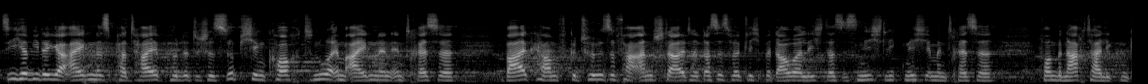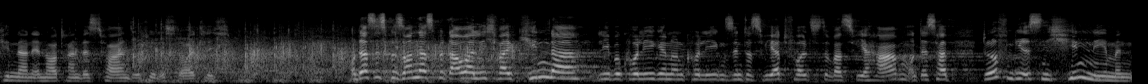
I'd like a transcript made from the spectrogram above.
sie hier wieder ihr eigenes parteipolitisches Süppchen kocht, nur im eigenen Interesse Wahlkampfgetöse veranstaltet. Das ist wirklich bedauerlich. Das ist nicht, liegt nicht im Interesse von benachteiligten Kindern in Nordrhein-Westfalen. So viel ist deutlich. Und das ist besonders bedauerlich, weil Kinder, liebe Kolleginnen und Kollegen, sind das Wertvollste, was wir haben. Und deshalb dürfen wir es nicht hinnehmen,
